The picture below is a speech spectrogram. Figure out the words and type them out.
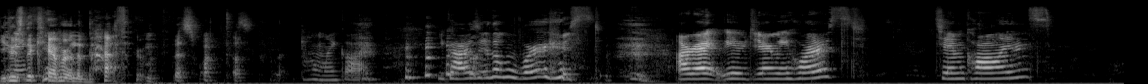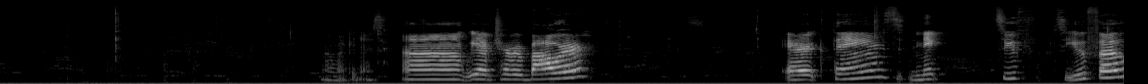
Use the camera in the bathroom if this one doesn't work. Oh my god. You guys are the worst. All right, we have Jeremy Horst, Tim Collins. Oh my goodness. Um, we have Trevor Bauer, Eric Thames, Nick Suf- Ciufo.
